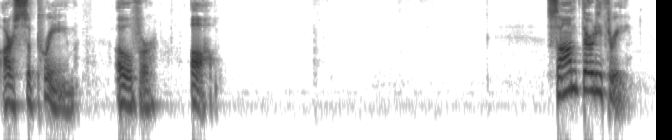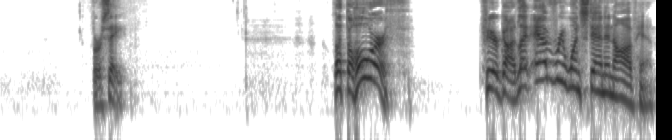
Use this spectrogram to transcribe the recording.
are supreme over all. Psalm 33 Verse 8. Let the whole earth fear God. Let everyone stand in awe of him.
